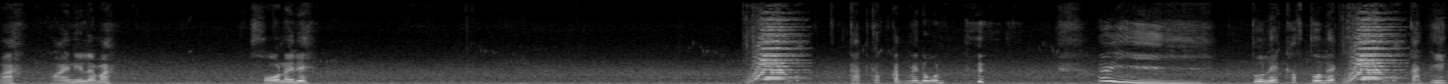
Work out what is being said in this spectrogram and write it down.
มาไม้นี้เลยมา ขอหน่อยดิ กัดครับกัดไม่โดนเฮ้ยตัวเล็กครับตัวเล็ก กัดอีก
